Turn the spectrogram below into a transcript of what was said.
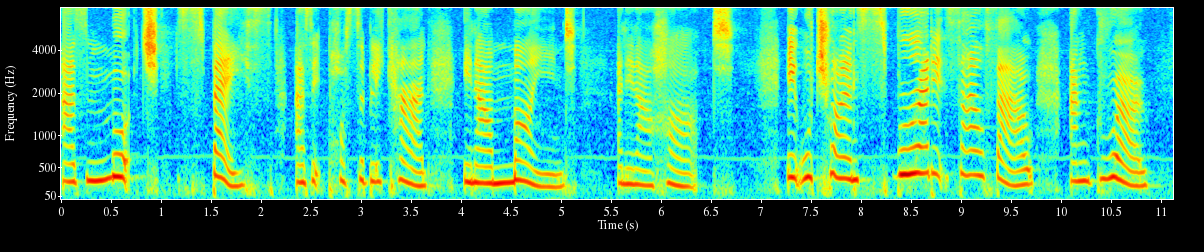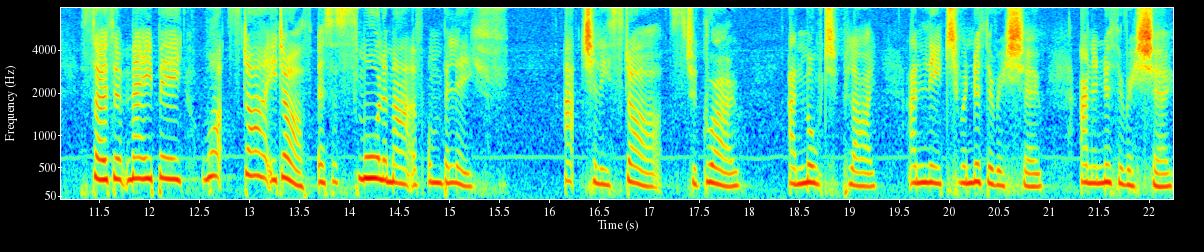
as much space as it possibly can in our mind and in our heart. It will try and spread itself out and grow so that maybe what started off as a small amount of unbelief actually starts to grow and multiply and lead to another issue and another issue.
